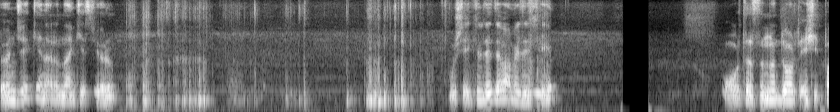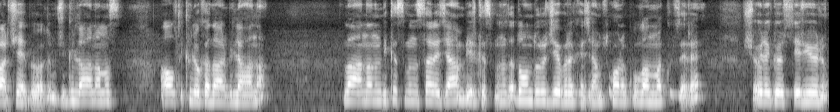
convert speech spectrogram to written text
önce kenarından kesiyorum. Bu şekilde devam edeceğim. Ortasını dört eşit parçaya böldüm. Çünkü lahanamız 6 kilo kadar bir lahana. Lahananın bir kısmını saracağım, bir kısmını da dondurucuya bırakacağım. Sonra kullanmak üzere. Şöyle gösteriyorum.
